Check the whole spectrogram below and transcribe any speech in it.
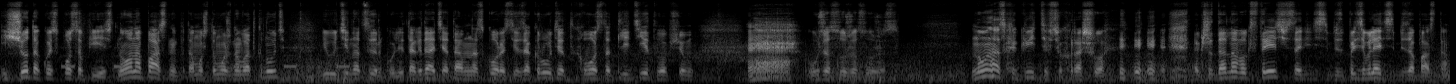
еще такой способ есть. Но он опасный, потому что можно воткнуть и уйти на циркуль. И тогда тебя там на скорости закрутят, хвост отлетит. В общем, эх, ужас, ужас, ужас. Но у нас, как видите, все хорошо. Так что до новых встреч, садитесь, приземляйтесь безопасно.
